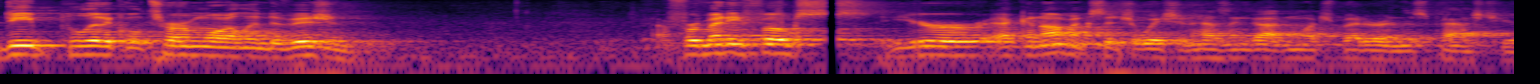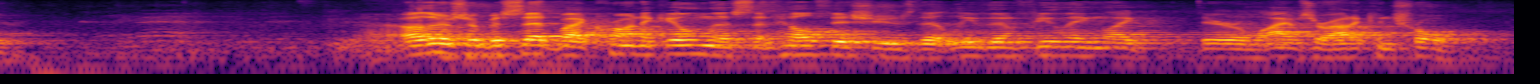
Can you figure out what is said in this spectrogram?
deep political turmoil and division. For many folks, your economic situation hasn't gotten much better in this past year. Uh, others are beset by chronic illness and health issues that leave them feeling like their lives are out of control.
